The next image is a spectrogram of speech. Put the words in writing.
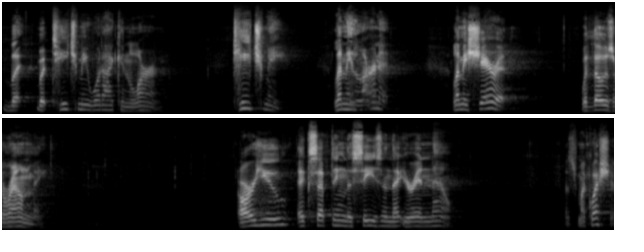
but but teach me what I can learn. Teach me. Let me learn it. Let me share it with those around me. Are you accepting the season that you're in now? That's my question.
